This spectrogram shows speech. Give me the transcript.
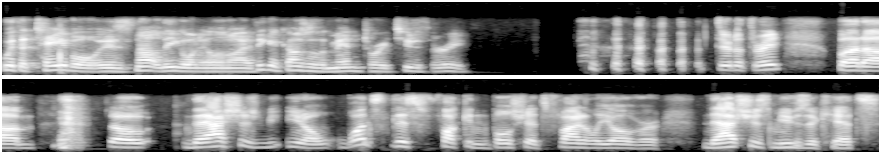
with a table is not legal in Illinois. I think it comes with a mandatory two to three. two to three. But um, so Nash is, you know, once this fucking bullshit's finally over, Nash's music hits.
